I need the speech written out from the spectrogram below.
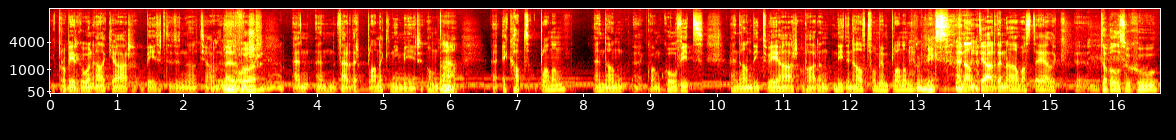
Ik probeer gewoon elk jaar beter te doen dan het jaar ervoor. En, en verder plan ik niet meer. Omdat Ja. eh, ik had plannen en dan eh, kwam COVID. En dan die twee jaar waren niet de helft van mijn plannen. niks. En dan het jaar daarna was het eigenlijk eh, dubbel zo goed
